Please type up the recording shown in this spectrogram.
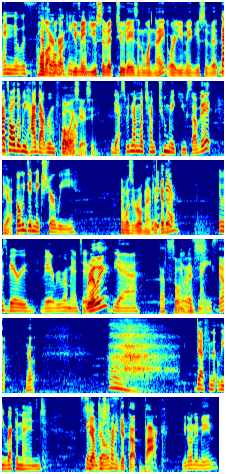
and it was Hold on, hold on. You so- made use of it two days and one night, or you made use of it? that's like- all that we had that room for Oh, I see, I see. yes we didn't have much time to make use of it Yeah. but we did make sure we And was it romantic in dip. there? it was very very romantic Really? yeah That's so It nice. was nice. Yeah. Yeah. Definitely recommend. See, I'm just trying to get that back. You know what I mean?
